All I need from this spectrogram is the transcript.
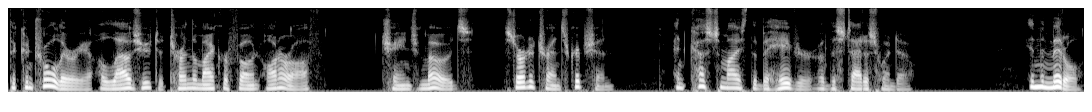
the control area allows you to turn the microphone on or off, change modes, start a transcription, and customize the behavior of the status window. In the middle,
